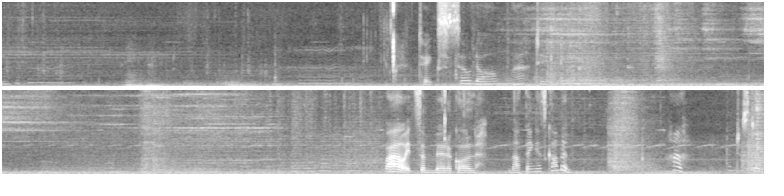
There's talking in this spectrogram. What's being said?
Mm-hmm. takes so long to leave. Wow, it's a miracle. Nothing is coming. Huh. Interesting.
